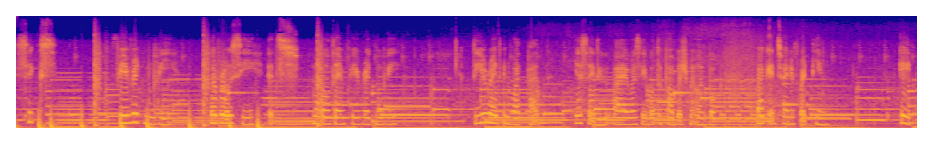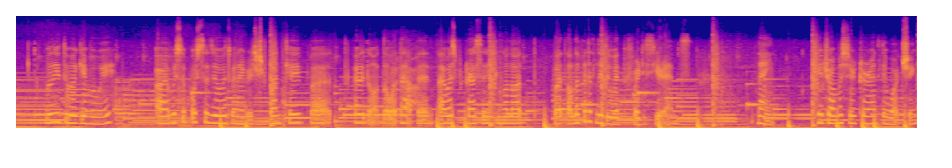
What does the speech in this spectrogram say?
6. Favorite movie? Love Rosie. It's my all time favorite movie. Do you write in Wattpad? Yes, I do. I was able to publish my own book back in 2014. 8. Will you do a giveaway? I was supposed to do it when I reached 1k, but I don't know what happened. I was procrastinating a lot, but I'll definitely do it before this year ends. 9. K-dramas you're currently watching?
